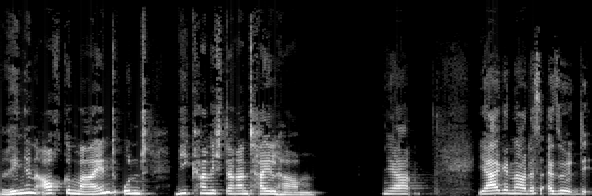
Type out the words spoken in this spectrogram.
Ringen auch gemeint und wie kann ich daran teilhaben? Ja, Ja, genau. Das, also die,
